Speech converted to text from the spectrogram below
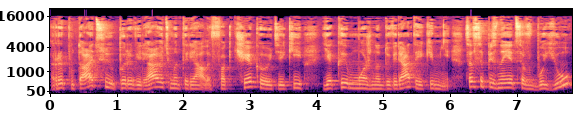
репутацію, перевіряють матеріали, факт-чекають, які, яким можна довіряти, яким ні. Це все пізнається в бою,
